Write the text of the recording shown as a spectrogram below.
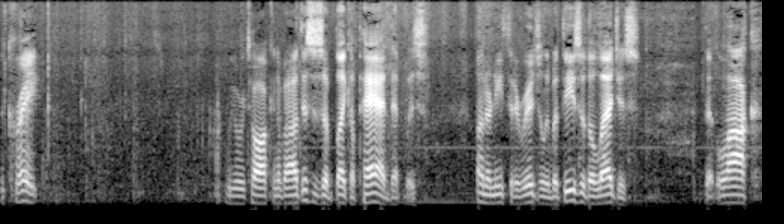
the crate we were talking about. This is a like a pad that was underneath it originally, but these are the ledges that lock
